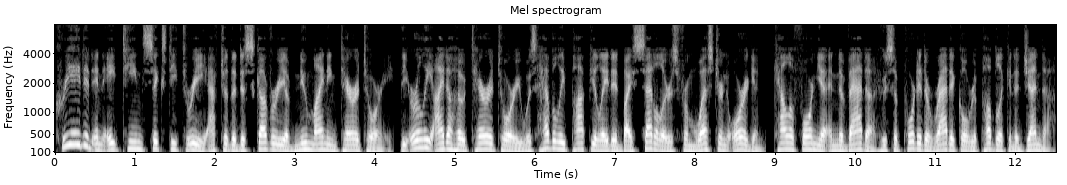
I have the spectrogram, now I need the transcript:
Created in 1863 after the discovery of new mining territory, the early Idaho Territory was heavily populated by settlers from western Oregon, California and Nevada who supported a radical Republican agenda.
